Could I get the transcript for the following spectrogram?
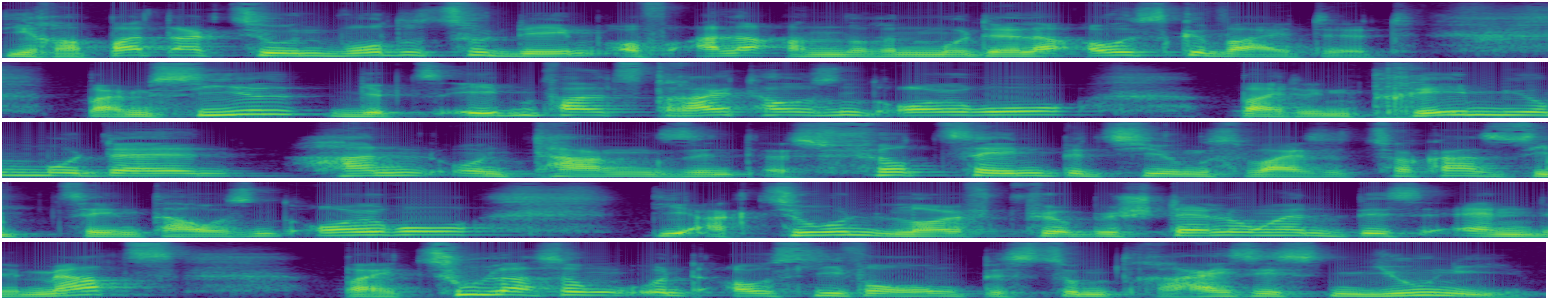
Die Rabattaktion wurde zudem auf alle anderen Modelle ausgeweitet. Beim Seal gibt's ebenfalls 3000 Euro. Bei den Premium-Modellen Han und Tang sind es 14 bzw. ca. 17.000 Euro. Die Aktion läuft für Bestellungen bis Ende März bei Zulassung und Auslieferung bis zum 30. Juni.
